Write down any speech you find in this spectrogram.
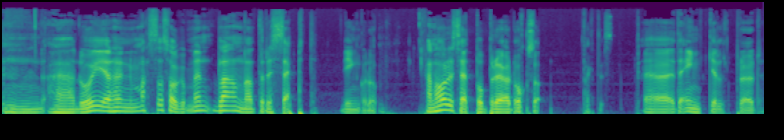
Um, då ger han en massa saker, men bland annat recept. Det ingår då. Han har recept på bröd också, faktiskt. Uh, ett enkelt bröd.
